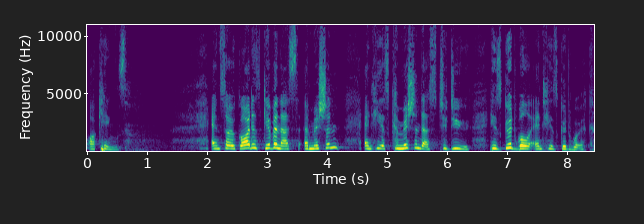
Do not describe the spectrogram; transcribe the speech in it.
are kings. And so God has given us a mission and He has commissioned us to do His good will and His good work.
